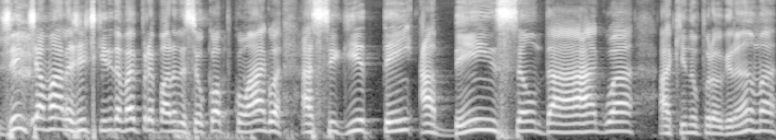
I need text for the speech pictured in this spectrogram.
Gente amada, gente querida, vai preparando seu copo com água. A seguir tem a bênção da água aqui no programa.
